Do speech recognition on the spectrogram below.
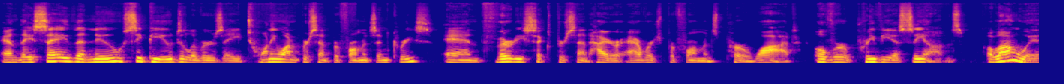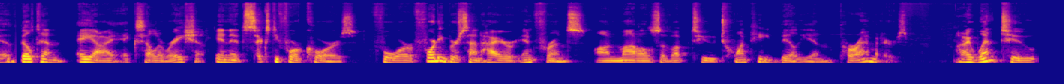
And they say the new CPU delivers a 21% performance increase and 36% higher average performance per watt over previous Xeons along with built in AI acceleration in its 64 cores for 40% higher inference on models of up to 20 billion parameters. I went to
